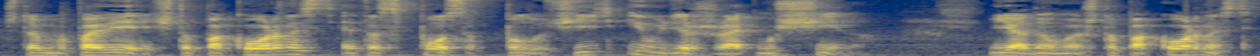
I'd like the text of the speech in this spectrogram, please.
чтобы поверить, что покорность – это способ получить и удержать мужчину. Я думаю, что покорность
